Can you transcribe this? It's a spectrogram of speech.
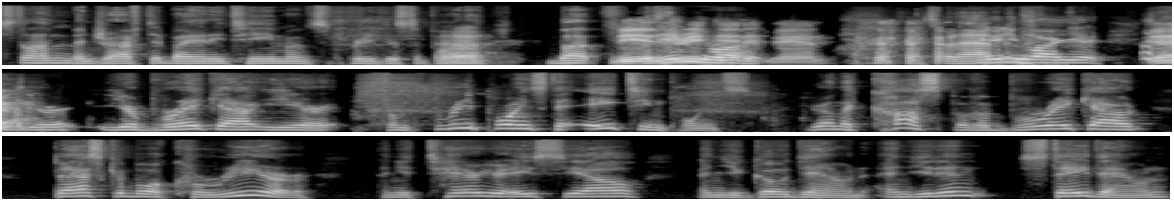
Still haven't been drafted by any team. I'm pretty disappointed. Uh, but the injury but did it, man. That's what happened. Here you are. Your, yeah. your, your breakout year from three points to 18 points. You're on the cusp of a breakout basketball career and you tear your ACL and you go down and you didn't stay down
